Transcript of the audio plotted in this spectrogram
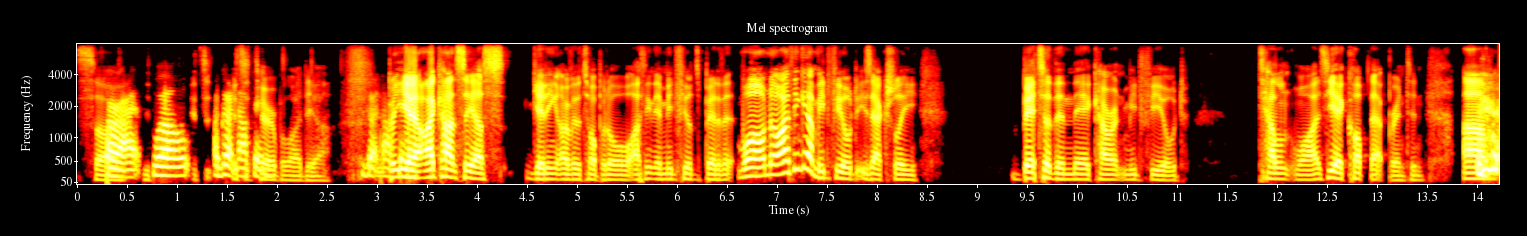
So All right. Well, it's, I got it's nothing. a terrible idea. Got nothing. But yeah, I can't see us getting over the top at all. I think their midfield's better than. Well, no, I think our midfield is actually better than their current midfield, talent wise. Yeah, cop that, Brenton. Um,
